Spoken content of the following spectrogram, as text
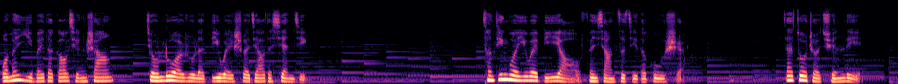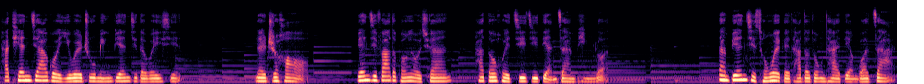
我们以为的高情商就落入了低位社交的陷阱。曾听过一位笔友分享自己的故事，在作者群里，他添加过一位著名编辑的微信，那之后。编辑发的朋友圈，他都会积极点赞评论。但编辑从未给他的动态点过赞，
